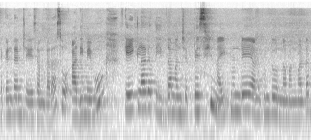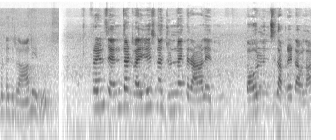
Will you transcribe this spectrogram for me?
సెకండ్ టైం చేసాం కదా. సో అది మేము కేక్ లాగా తీద్దామని చెప్పేసి నైట్ నుండే అనుకుంటూ ఉన్నాం అనమాట బట్ అది రాలేదు. ఫ్రెండ్స్ ఎంత ట్రై చేసినా జున్ను అయితే రాలేదు. బౌల్ నుంచి సపరేట్ అవ్వాలా?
